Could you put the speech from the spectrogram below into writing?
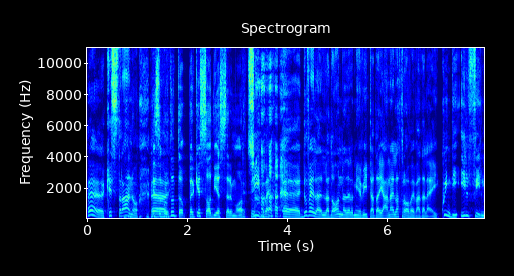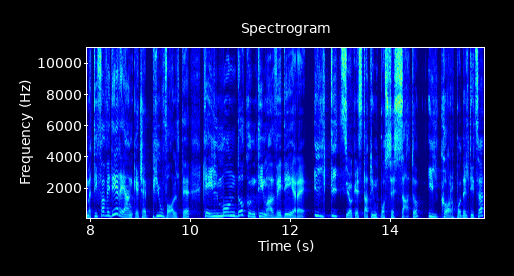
Eh, che strano. E Eh, soprattutto perché so di essere morto. sì, vabbè, eh, dov'è la, la donna della mia vita, Diana? E la trova e va da lei. Quindi il film ti fa vedere anche, cioè più volte, che il mondo continua a vedere il tizio che è stato impossessato, il corpo del tizio,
